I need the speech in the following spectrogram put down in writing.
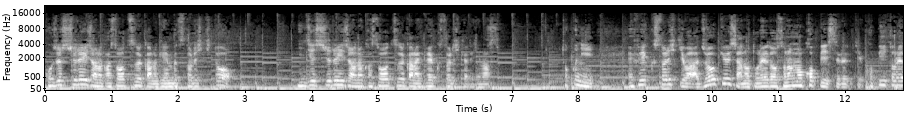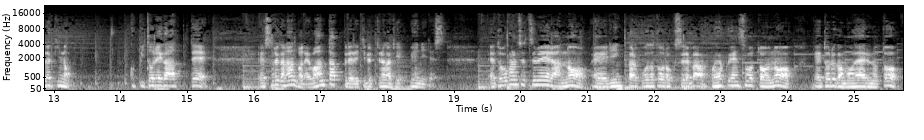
50種類以上の仮想通貨の現物取引と、20種類以上の仮想通貨の FX 取引ができます。特に FX 取引は上級者のトレードをそのままコピーするっていうコピートレード機能、コピートレがあって、それがなんとね、ワンタップでできるっていうのが便利です。動画の説明欄のリンクから口座登録すれば500円相当のドルがもらえるのと、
